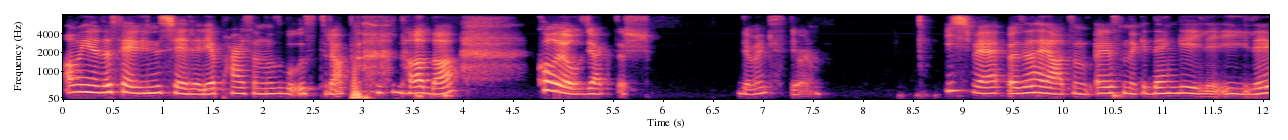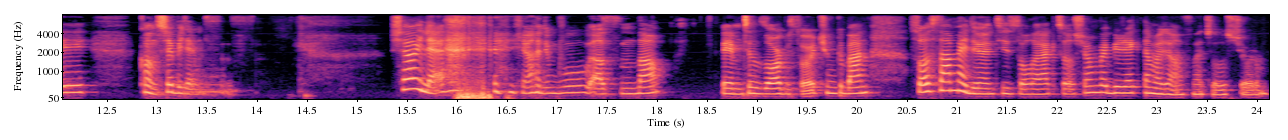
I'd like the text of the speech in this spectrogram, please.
Ama yine de sevdiğiniz şeyleri yaparsanız bu ıstırap daha da kolay olacaktır demek istiyorum. İş ve özel hayatınız arasındaki denge ile ilgili konuşabilir misiniz? Şöyle, yani bu aslında benim için zor bir soru. Çünkü ben sosyal medya yöneticisi olarak çalışıyorum ve bir reklam ajansında çalışıyorum.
